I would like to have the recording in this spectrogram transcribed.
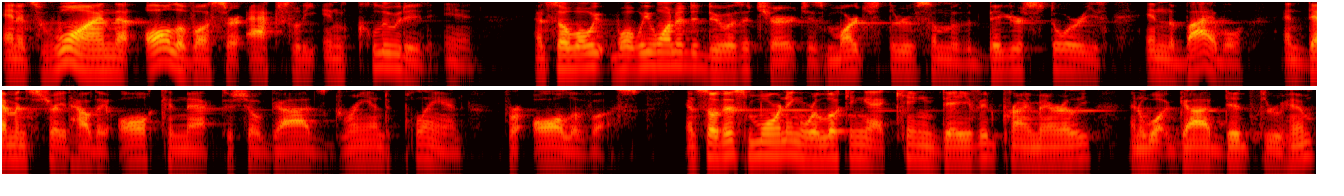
And it's one that all of us are actually included in. And so, what we, what we wanted to do as a church is march through some of the bigger stories in the Bible and demonstrate how they all connect to show God's grand plan for all of us. And so, this morning we're looking at King David primarily and what God did through him.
